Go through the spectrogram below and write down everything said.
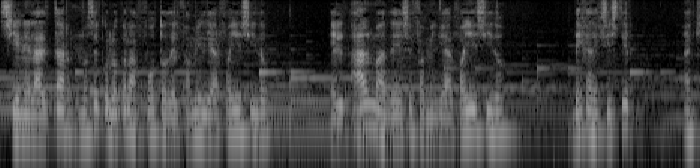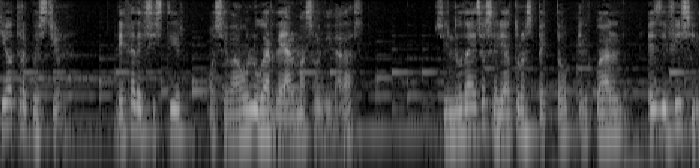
si en el altar no se coloca la foto del familiar fallecido, el alma de ese familiar fallecido deja de existir. Aquí otra cuestión. ¿Deja de existir o se va a un lugar de almas olvidadas? Sin duda eso sería otro aspecto el cual es difícil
